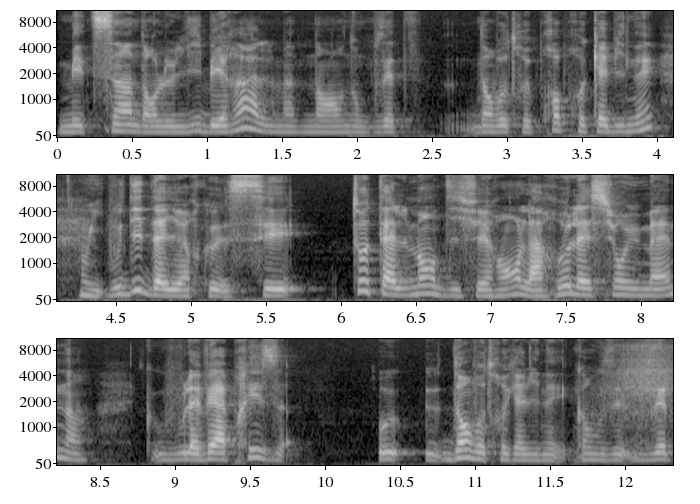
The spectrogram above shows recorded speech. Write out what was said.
médecin dans le libéral maintenant, donc vous êtes dans votre propre cabinet. Oui. Vous dites d'ailleurs que c'est totalement différent, la relation humaine, vous l'avez apprise au- dans votre cabinet, quand vous êtes... vous êtes-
